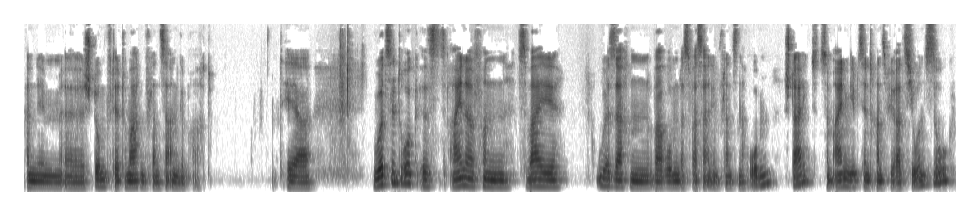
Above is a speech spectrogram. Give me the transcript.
an dem äh, Stumpf der Tomatenpflanze angebracht. Der Wurzeldruck ist eine von zwei Ursachen, warum das Wasser in den Pflanzen nach oben steigt. Zum einen gibt es den Transpirationssog,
